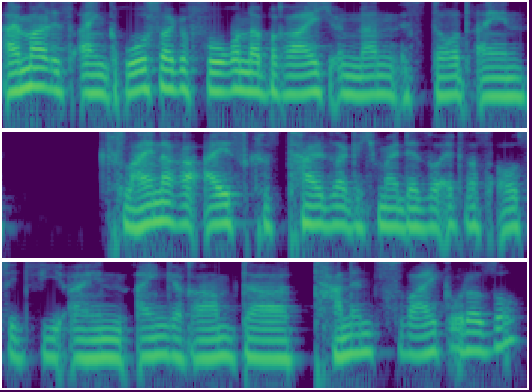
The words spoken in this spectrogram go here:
Einmal ist ein großer gefrorener Bereich und dann ist dort ein kleinerer Eiskristall, sag ich mal, der so etwas aussieht wie ein eingerahmter Tannenzweig oder so.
